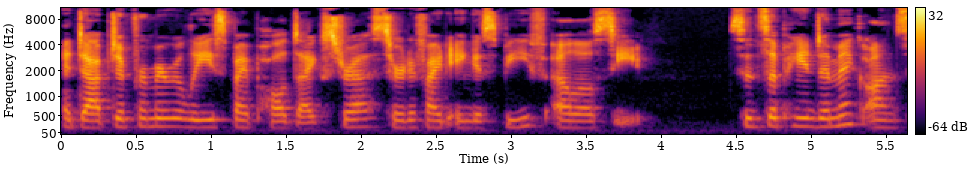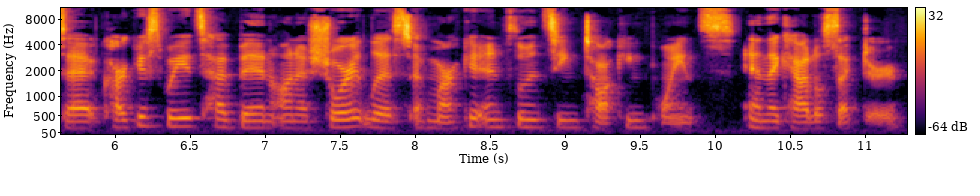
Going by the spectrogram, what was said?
Adapted from a release by Paul Dykstra, Certified Angus Beef, LLC. Since the pandemic onset, carcass weights have been on a short list of market influencing talking points in the cattle sector.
